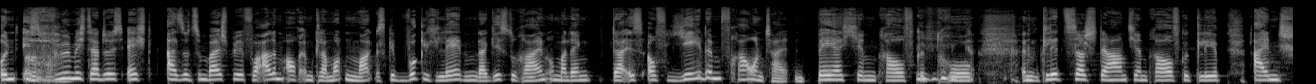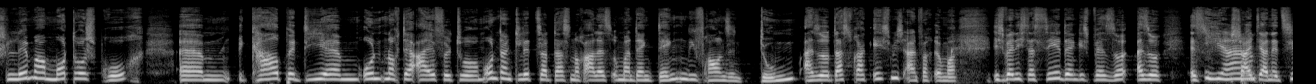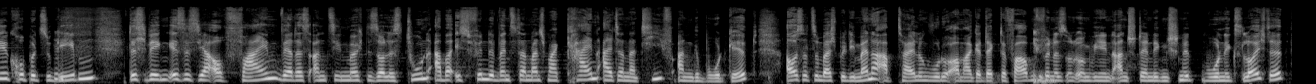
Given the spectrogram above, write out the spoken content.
Und ich Oh. fühle mich dadurch echt, also zum Beispiel vor allem auch im Klamottenmarkt, es gibt wirklich Läden, da gehst du rein und man denkt, da ist auf jedem Frauenteil ein Bärchen draufgedruckt, ein Glitzersternchen draufgeklebt, ein schlimmer Mottospruch, ähm, Carpe Diem und noch der Eiffelturm und dann glitzert das noch alles und man denkt, denken die Frauen sind dumm? Also das frage ich mich einfach immer. Ich, wenn ich das sehe, denke ich, wer soll, also es Ja. scheint ja eine Zielgruppe zu geben, deswegen ist es ja auch fein, wer das anziehen möchte, soll es tun, aber ich finde, wenn es dann manchmal kein Alternativangebot gibt, außer zum Beispiel die Männerabteilung, wo du auch mal gedeckte Farben findest und irgendwie einen anständigen Schnitt, wo nichts leuchtet,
